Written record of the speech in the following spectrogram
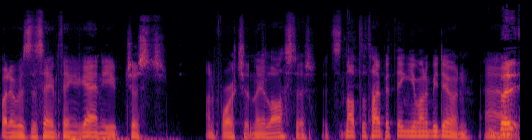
But it was the same thing again. He just unfortunately lost it. It's not the type of thing you want to be doing. Uh, but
